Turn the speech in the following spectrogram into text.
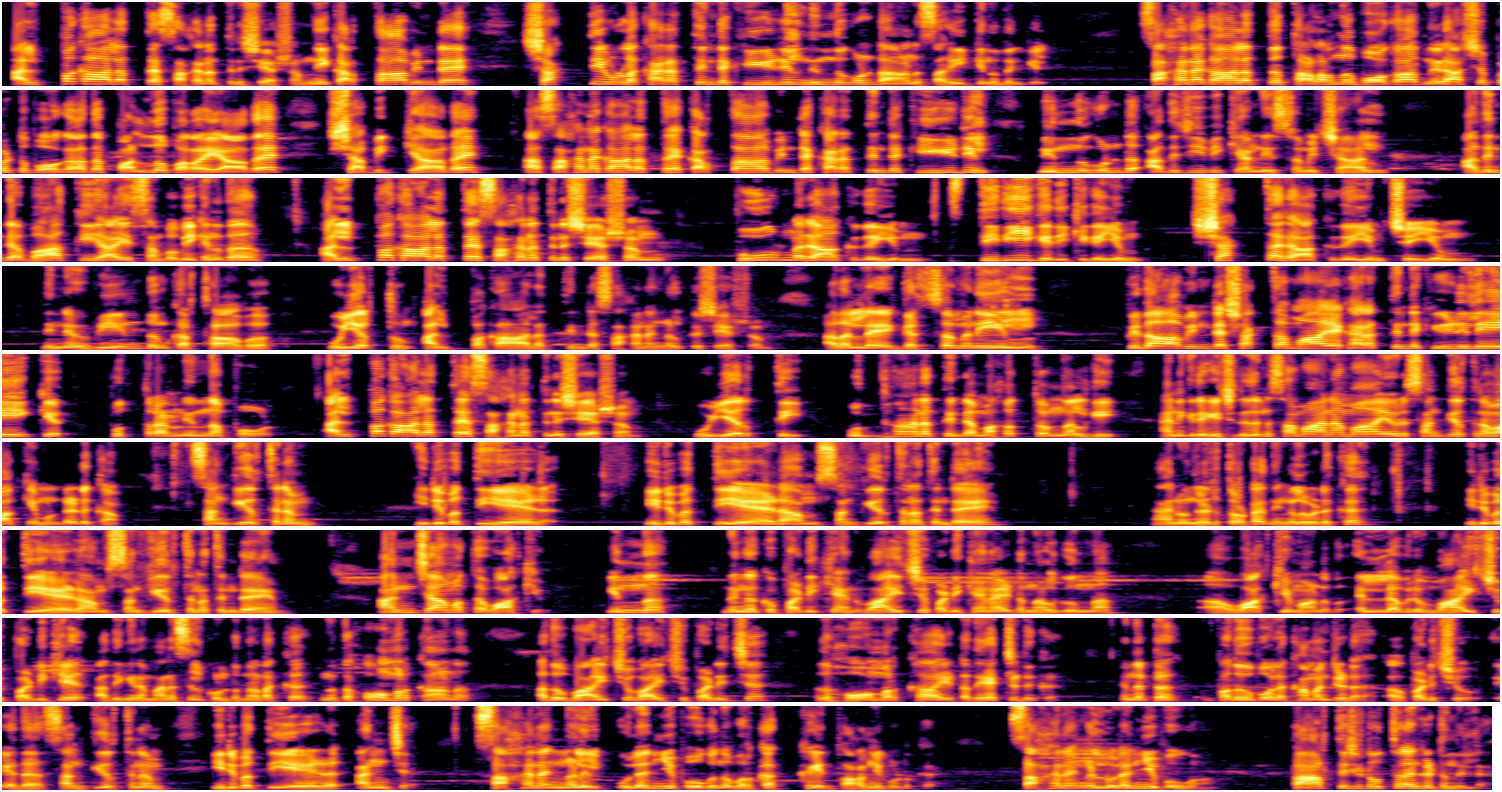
അല്പകാലത്തെ സഹനത്തിന് ശേഷം നീ കർത്താവിന്റെ ശക്തിയുള്ള കരത്തിന്റെ കീഴിൽ നിന്നുകൊണ്ടാണ് സഹിക്കുന്നതെങ്കിൽ സഹനകാലത്ത് തളർന്നു പോകാതെ നിരാശപ്പെട്ടു പോകാതെ പള്ളു പറയാതെ ശപിക്കാതെ ആ സഹനകാലത്തെ കർത്താവിന്റെ കരത്തിന്റെ കീഴിൽ നിന്നുകൊണ്ട് അതിജീവിക്കാൻ നീ ശ്രമിച്ചാൽ അതിന്റെ ബാക്കിയായി സംഭവിക്കുന്നത് അല്പകാലത്തെ സഹനത്തിന് ശേഷം പൂർണരാക്കുകയും സ്ഥിരീകരിക്കുകയും ശക്തരാക്കുകയും ചെയ്യും. നിന്നെ വീണ്ടും കർത്താവ് ഉയർത്തും അല്പകാലത്തിന്റെ സഹനങ്ങൾക്ക് ശേഷം. അതല്ലേ ഗസമനിയിൽ പിതാവിന്റെ ശക്തമായ കരത്തിന്റെ കീഴിലേക്ക് പുത്രൻ നിന്നപ്പോൾ അല്പകാലത്തെ സഹനത്തിന് ശേഷം ഉയർത്തി ഉദ്ധാനത്തിന്റെ മഹത്വം നൽകി അനുഗ്രഹിച്ചത് ഇതിന് സമാനമായ ഒരു സങ്കീർത്തനവാക്യമുണ്ട്. എടുക്കാം. സങ്കീർത്തനം ഇരുപത്തിയേഴ്. ഇരുപത്തിയേഴാം സങ്കീർത്തനത്തിന്റെ ഞാനൊന്ന് എടുത്തോട്ടെ നിങ്ങളും എടുക്ക്. ഇരുപത്തിയേഴാം സങ്കീർത്തനത്തിന്റെ അഞ്ചാമത്തെ വാക്യം. ഇന്ന് നിങ്ങൾക്ക് പഠിക്കാൻ വായിച്ച് പഠിക്കാനായിട്ട് നൽകുന്ന വാക്യമാണിത്. എല്ലാവരും വായിച്ച് പഠിക്ക്. അതിങ്ങനെ മനസ്സിൽ കൊണ്ട് നടക്ക്. ഇന്നത്തെ ഹോംവർക്കാണ്. അത് വായിച്ച് വായിച്ച് പഠിച്ച് അത് ഹോംവർക്കായിട്ട് അത് ഏറ്റെടുക്കുക എന്നിട്ട് പതിവ് പോലെ കമന്റ് ഇട്. പഠിച്ചു. ഏത്? സങ്കീർത്തനം ഇരുപത്തിയേഴ് അഞ്ച്. സഹനങ്ങളിൽ ഉലഞ്ഞു പോകുന്നവർക്കൊക്കെ ഇത് പറഞ്ഞു കൊടുക്കുക സഹനങ്ങളിൽ ഉലഞ്ഞു പോവുകയാണ്. പ്രാർത്ഥിച്ചിട്ട് ഉത്തരം കിട്ടുന്നില്ല.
